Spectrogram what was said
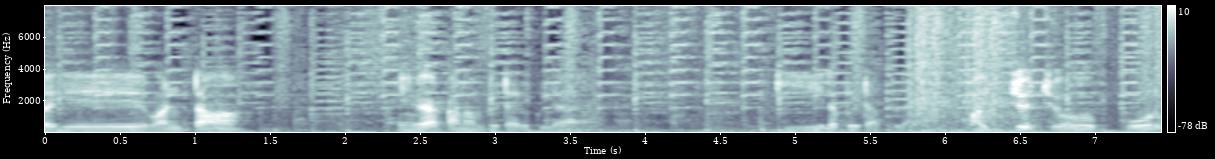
ஓகே வந்துட்டான் எங்கே காணாமல் போயிட்டாருக்குள்ள கீழே போயிட்டாப்புல. அச்சோச்சோ போடு.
